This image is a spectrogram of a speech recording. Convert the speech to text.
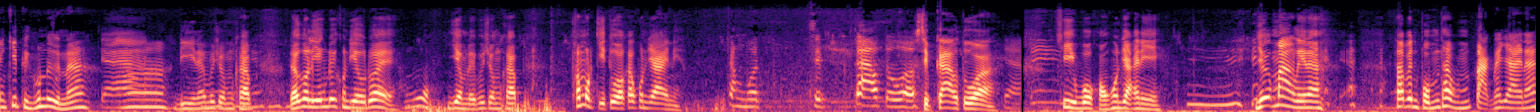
ยังคิดถึงคนอื่นนะจ้ะ อ่าดีนะผู้ชมครับ แล้วก็เลี้ยงด้วยคนเดียวด้วยโอ้เยี่ยมเลยผู้ชมครับ ทั้งหมดกี่ตัวครับคุณยายนี่ทั้งหมดสิบเก้าตัว สิบเก้าตัว จ้าขี้วัวของคุณยายนี่ เยอะมากเลยนะ ถ้าเป็นผมถ้าผมตักนะยายนะ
